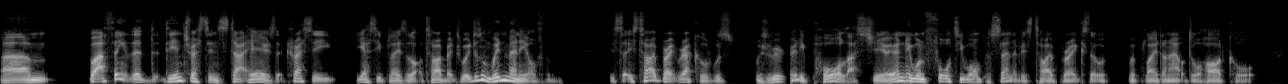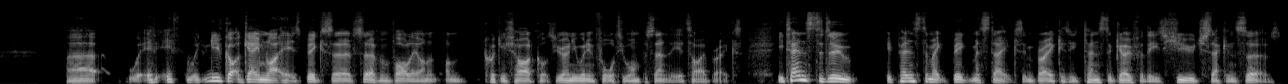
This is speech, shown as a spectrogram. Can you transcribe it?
Um, but I think that the interesting stat here is that Cressy, yes, he plays a lot of tiebreaks, but he doesn't win many of them his, his tiebreak record was was really poor last year. He only won forty one percent of his tiebreaks that were, were played on outdoor hard court. Uh, if, if, you've got a game like his, big serve, serve and volley on on quickish hard courts, you're only winning forty one percent of your tiebreaks. He tends to do. He tends to make big mistakes in breakers. He tends to go for these huge second serves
